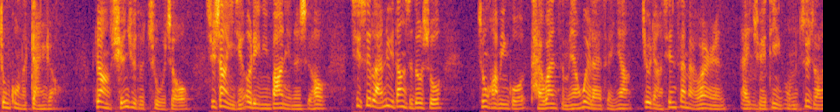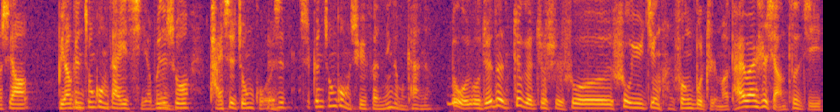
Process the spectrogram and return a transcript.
中共的干扰，让选举的主轴，就像以前二零零八年的时候，其实蓝绿当时都说，中华民国台湾怎么样，未来怎样，就两千三百万人来决定。我们最主要是要不要跟中共在一起，而不是说排斥中国，而是是跟中共区分。您怎么看呢？我我觉得这个就是说树欲静而风不止嘛。台湾是想自己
